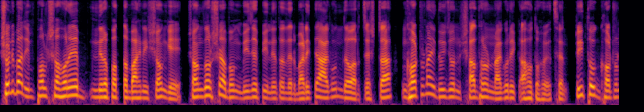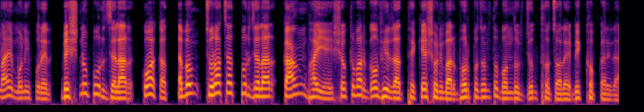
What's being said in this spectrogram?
শনিবার ইম্ফল শহরে নিরাপত্তা বাহিনীর সঙ্গে সংঘর্ষ এবং বিজেপি নেতাদের বাড়িতে আগুন দেওয়ার চেষ্টা, ঘটনায় দুইজন সাধারণ নাগরিক আহত হয়েছেন। পৃথক ঘটনায় মণিপুরের বিষ্ণুপুর জেলার কোয়াকাত এবং চোরাচাঁদপুর জেলার কাংভাইয়ে শুক্রবার গভীর রাত থেকে শনিবার ভোর পর্যন্ত বন্দুকযুদ্ধ চলে বিক্ষোভকারীরা।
